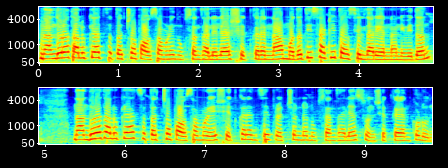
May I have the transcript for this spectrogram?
नांदुरा तालुक्यात सततच्या पावसामुळे नुकसान झालेल्या शेतकऱ्यांना मदतीसाठी तहसीलदार यांना निवेदन. नांदुरा तालुक्यात सततच्या पावसामुळे शेतकऱ्यांचे प्रचंड नुकसान झाले असून शेतकऱ्यांकडून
